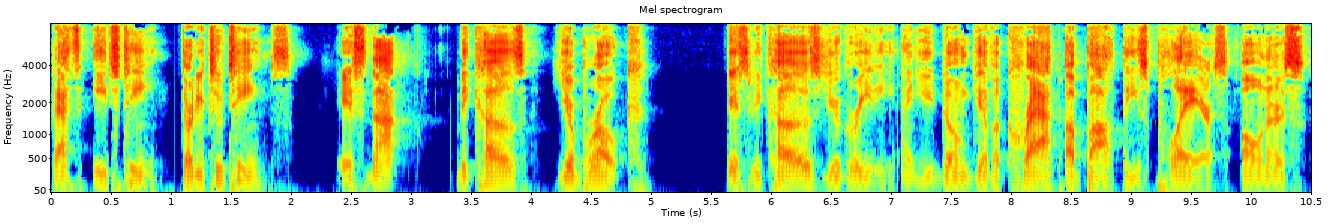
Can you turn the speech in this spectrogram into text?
that's each team, 32 teams. It's not because you're broke. It's because you're greedy and you don't give a crap about these players, owners.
